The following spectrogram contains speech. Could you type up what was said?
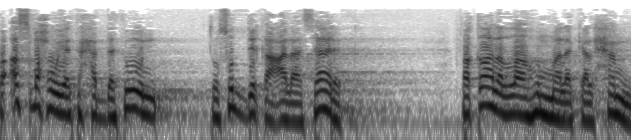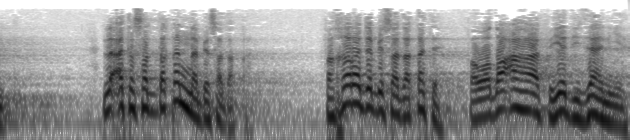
فأصبحوا يتحدثون تصدق على سارق. فقال اللهم لك الحمد. لأتصدقن بصدقة. فخرج بصدقته فوضعها في يد زانية.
